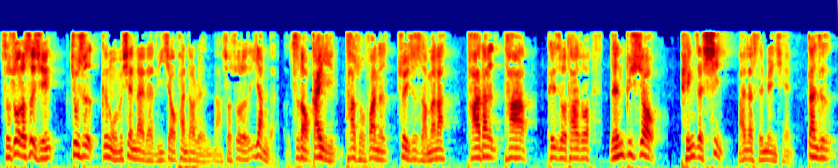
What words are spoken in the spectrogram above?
所做的事情，就是跟我们现在的离教叛道人啊所说的一样的。知道该隐他所犯的罪是什么呢？他当他可以说他说人必须要凭着信来到神面前，但是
